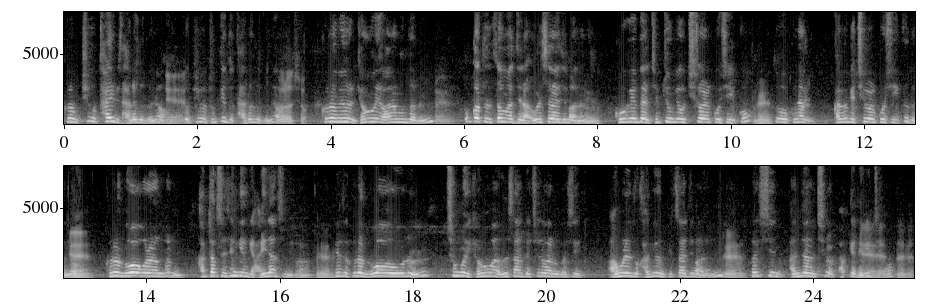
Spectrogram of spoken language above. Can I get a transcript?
그럼 피부 타입이 다르거든요. 예. 또 피부 두께도 다르거든요. 그렇죠. 그러면 경험이 많은 분들은 예, 똑같은 써마지나 울사라지만은 음, 거기에 대한 집중적으로 치료할 곳이 있고 예, 또 그냥 가볍게 치료할 곳이 있거든요. 예, 그런 노하우라는 건 갑작스레 생기는 게 아니지 않습니까? 음, 예. 그래서 그런 노하우를 충분히 경험한 의사한테 치료하는 것이 아무래도 가격은 비싸지만 은 예. 훨씬 안전한 치료를 받게 되겠죠. 예, 예.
